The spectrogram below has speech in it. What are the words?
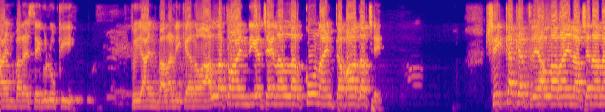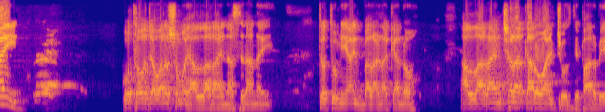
আইন বানাইছে, এগুলো কি? তুই আইন বানালি কেন? আল্লাহ তো আইন দিয়েছেন, আল্লাহর কোন আইনটা বাদ আছে? শিক্ষা ক্ষেত্রে আল্লাহর আইন আছে না নাই? কোথাও যাওয়ার সময় আল্লাহর আইন আছে না নাই? তো তুমি আইন বালা না কেন? আল্লাহর আইন ছাড়া কারও আইন চলতে পারবে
